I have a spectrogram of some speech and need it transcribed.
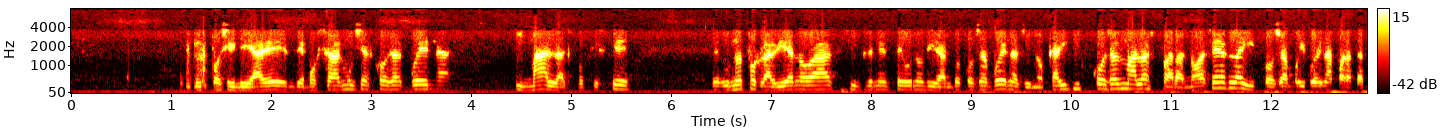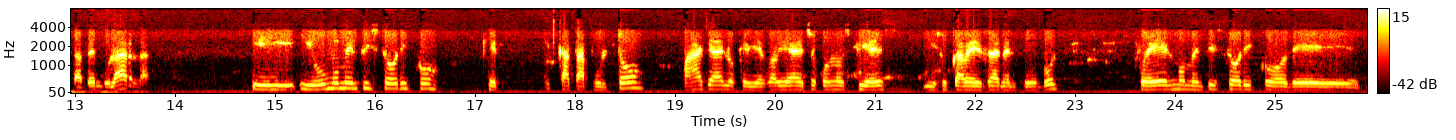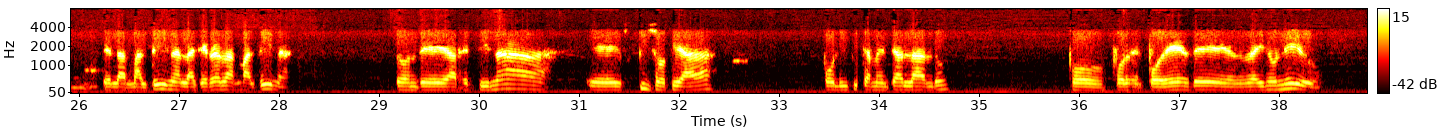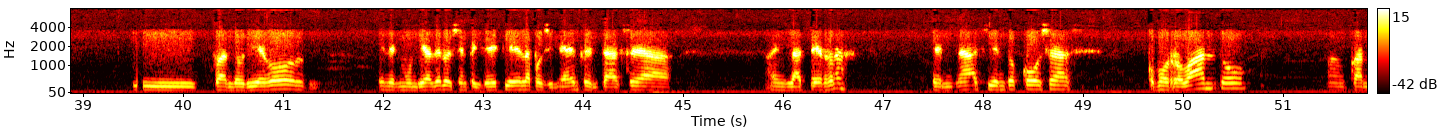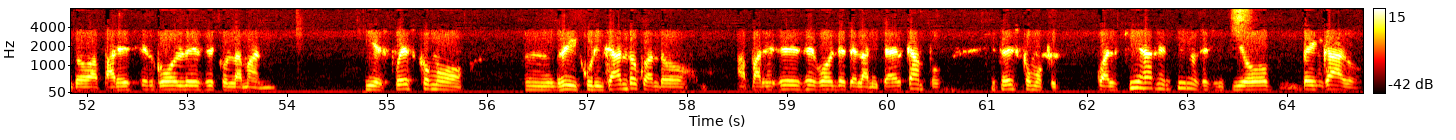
la posibilidad de, mostrar muchas cosas buenas y malas, porque es que uno por la vida no va simplemente uno mirando cosas buenas, sino que hay cosas malas para no hacerla y cosas muy buenas para tratar de emularla. Y, y un momento histórico que catapultó, más allá de lo que Diego había hecho con los pies y su cabeza en el fútbol, fue el momento histórico de, de las Malvinas, la guerra de las Malvinas, donde Argentina es pisoteada políticamente hablando por, el poder del Reino Unido. Y cuando Diego en el Mundial del 86 tiene la posibilidad de enfrentarse a, Inglaterra, termina haciendo cosas como robando cuando aparece el gol ese con la mano. Y después como mm, ridiculizando cuando aparece ese gol desde la mitad del campo. Entonces como que cualquier argentino se sintió vengado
